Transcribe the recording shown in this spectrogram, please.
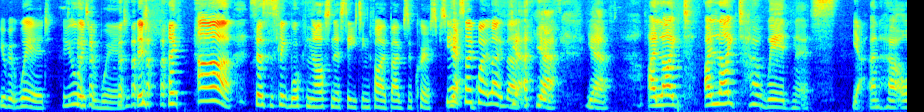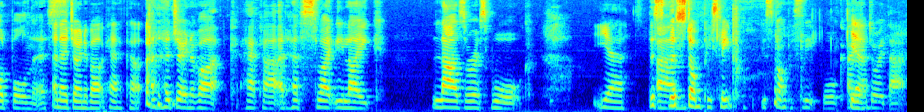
you're a bit weird. Have you always been weird? It's like, ah, says the sleepwalking arsonist eating five bags of crisps. Yes, Yeah. I quite like that. yeah, Yes. yeah. I liked I liked her weirdness Yeah. and her oddballness And her Joan of Arc haircut. and her Joan of Arc haircut and her slightly like Lazarus walk. yeah. The, Um, the stompy sleep. the stompy sleepwalk. I Yeah. enjoyed that.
